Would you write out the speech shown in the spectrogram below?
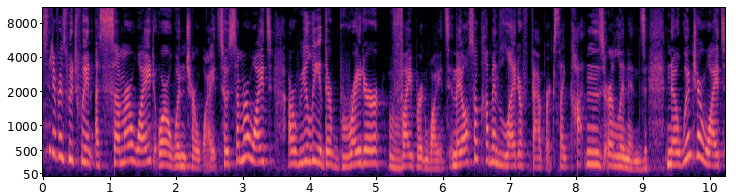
what's the difference between a summer white or a winter white? So summer whites are really, they're brighter, vibrant whites. And they also come in lighter fabrics like cottons or linens. Now winter whites,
